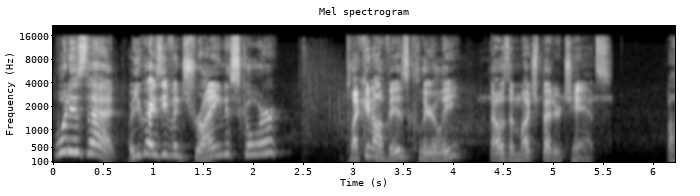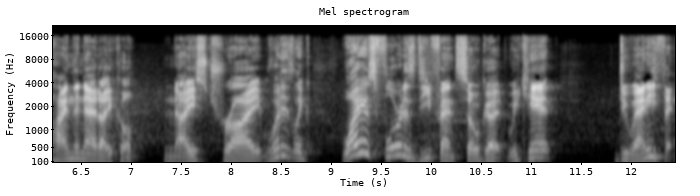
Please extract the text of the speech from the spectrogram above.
What is that? Are you guys even trying to score? Plekhanov is, clearly. That was a much better chance. Behind the net, Eichel. Nice try. What is, like, why is Florida's defense so good? We can't do anything.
